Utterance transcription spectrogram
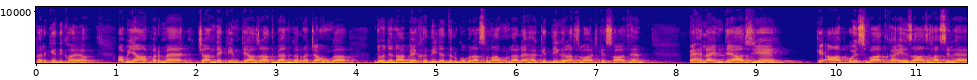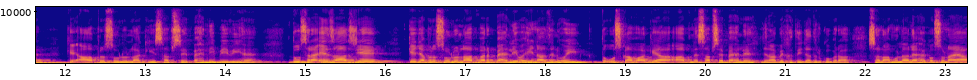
کر کے دکھایا۔ اب یہاں پر میں چاند ایک امتیازات بیان کرنا چاہوں گا جو جناب خدیجۃ القبرہ سلام اللہ علیہ کے دیگر ازواج کے ساتھ ہیں۔ پہلا امتیاز یہ کہ آپ کو اس بات کا اعزاز حاصل ہے کہ آپ رسول اللہ کی سب سے پہلی بیوی ہیں۔ دوسرا اعزاز یہ کہ جب رسول اللہ پر پہلی وہی نازل ہوئی تو اس کا واقعہ آپ نے سب سے پہلے جناب ختیجت القبرہ سلام اللہ علیہ کو سنایا۔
